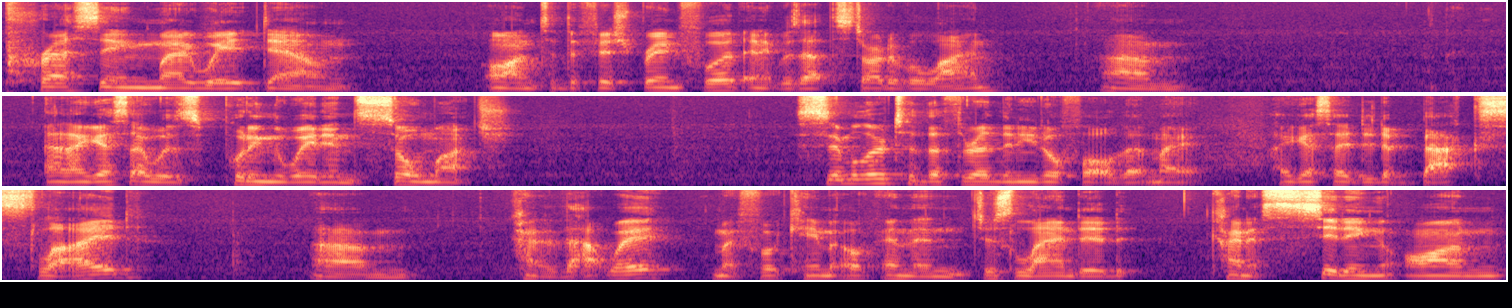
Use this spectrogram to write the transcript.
pressing my weight down onto the fish brain foot, and it was at the start of a line. Um, and I guess I was putting the weight in so much. Similar to the thread the needle fall that my, I guess I did a backslide, um, kind of that way. My foot came out and then just landed kind of sitting on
